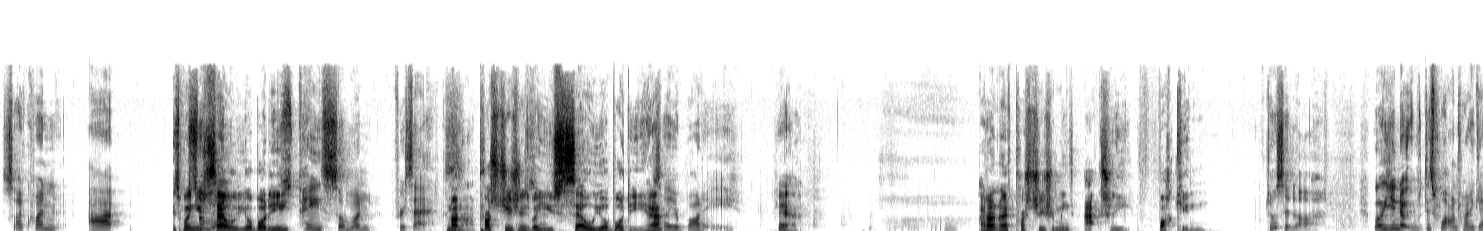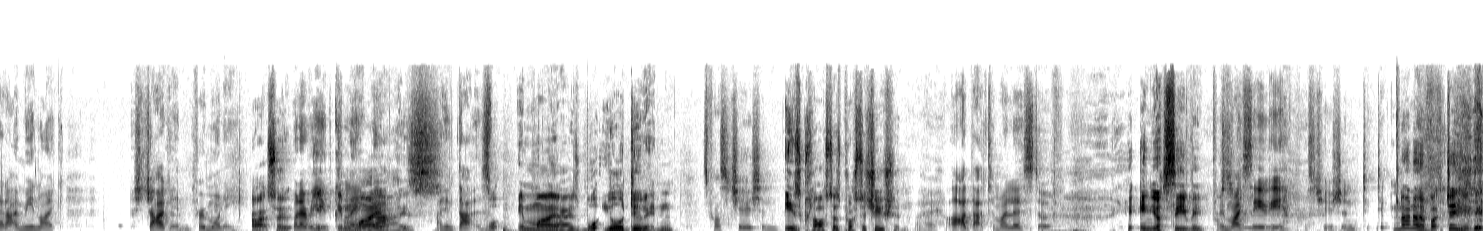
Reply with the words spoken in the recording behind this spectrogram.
it's like when uh It's when you sell your body. you pay someone for sex. No, no. Prostitution is where you sell your body. Yeah. Sell your body. Yeah. I don't know if prostitution means actually fucking. Does it not? Well, you know, this is what I'm trying to get at. I mean, like, shagging for money. All right, so Whatever i- you'd in claim my that. eyes, I think that is what in my eyes, what you're doing it's prostitution. is classed as prostitution Okay, I'll add that to my list of in your CV. in my. CV. Prostitution. Tick tick. No, no, but genuinely,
